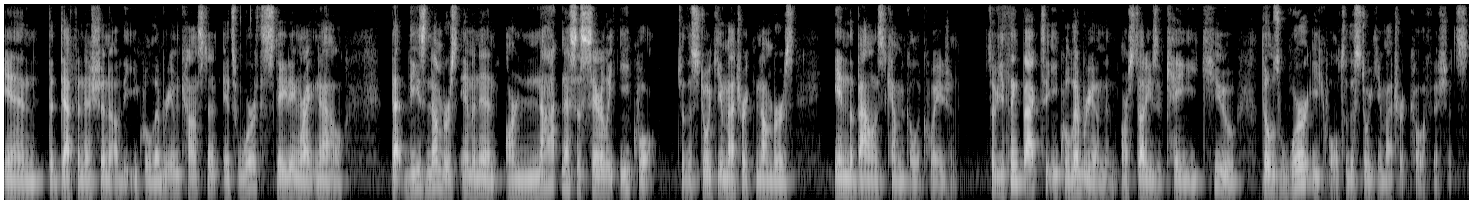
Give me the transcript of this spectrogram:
in the definition of the equilibrium constant, it's worth stating right now that these numbers m and n are not necessarily equal to the stoichiometric numbers in the balanced chemical equation. So if you think back to equilibrium in our studies of KEQ, those were equal to the stoichiometric coefficients.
